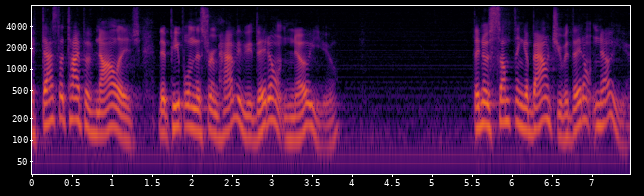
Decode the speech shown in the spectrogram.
If that's the type of knowledge that people in this room have of you, they don't know you. They know something about you, but they don't know you.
